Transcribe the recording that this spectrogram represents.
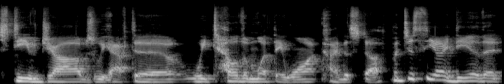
Steve Jobs, we have to, we tell them what they want kind of stuff, but just the idea that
